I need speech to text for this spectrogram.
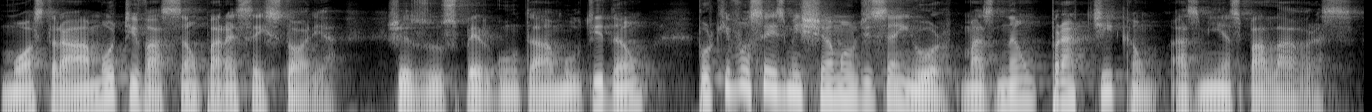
mostra a motivação para essa história. Jesus pergunta à multidão: Por que vocês me chamam de Senhor, mas não praticam as minhas palavras?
